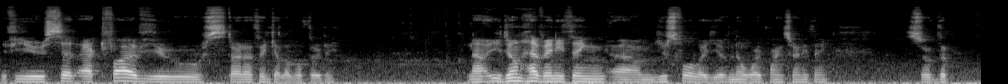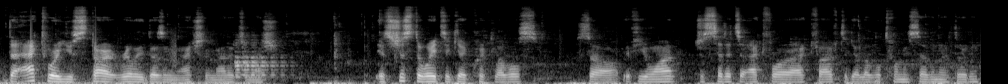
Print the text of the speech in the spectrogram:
If you set Act 5 you start I think at level 30. Now you don't have anything um, useful like you have no waypoints or anything so the, the act where you start really doesn't actually matter too much. It's just a way to get quick levels. So if you want, just set it to Act 4 or Act 5 to get level 27 or 30.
